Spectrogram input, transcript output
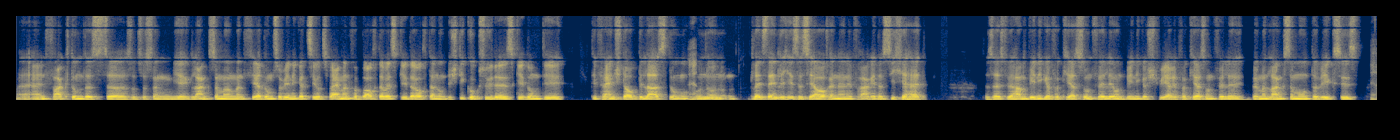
ein Faktum, dass äh, sozusagen je langsamer man fährt, umso weniger CO2 man verbraucht. Aber es geht auch dann um die Stickoxide, es geht um die, die Feinstaubbelastung ja. und, und, und, letztendlich ist es ja auch eine, eine Frage der Sicherheit. Das heißt, wir haben weniger Verkehrsunfälle und weniger schwere Verkehrsunfälle, wenn man langsamer unterwegs ist. Ja.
